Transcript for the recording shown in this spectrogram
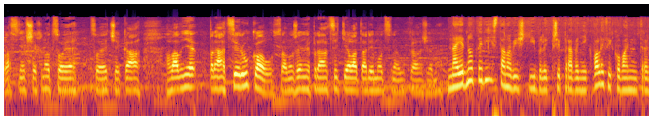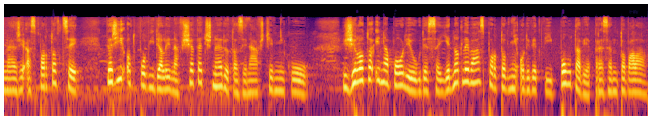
vlastně všechno, co je, co je čeká. Hlavně práci rukou, samozřejmě práci těla tady moc neukážeme. Na jednotlivých stanovištích byli připraveni kvalifikovaní trenéři a sportovci, kteří odpovídali na všetečné dotazy návštěvníků. Žilo to i na pódiu, kde se jednotlivá sportovní odvětví poutavě prezentovala.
